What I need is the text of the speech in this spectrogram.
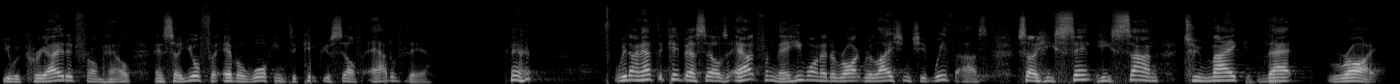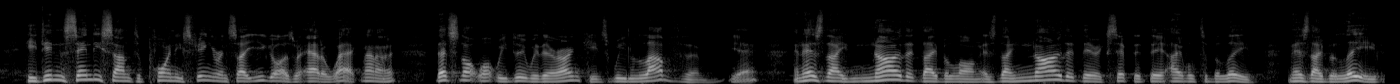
you were created from hell, and so you're forever walking to keep yourself out of there. We don't have to keep ourselves out from there. He wanted a right relationship with us. So he sent his son to make that right. He didn't send his son to point his finger and say, You guys were out of whack. No, no. That's not what we do with our own kids. We love them, yeah? And as they know that they belong, as they know that they're accepted, they're able to believe. And as they believe,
